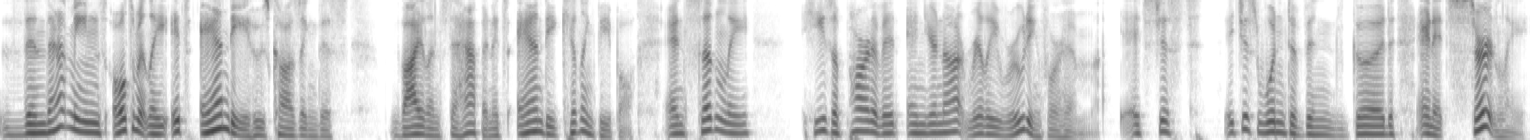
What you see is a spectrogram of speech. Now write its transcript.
then that means ultimately it's Andy who's causing this violence to happen. It's Andy killing people. And suddenly he's a part of it and you're not really rooting for him. It's just it just wouldn't have been good and it certainly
